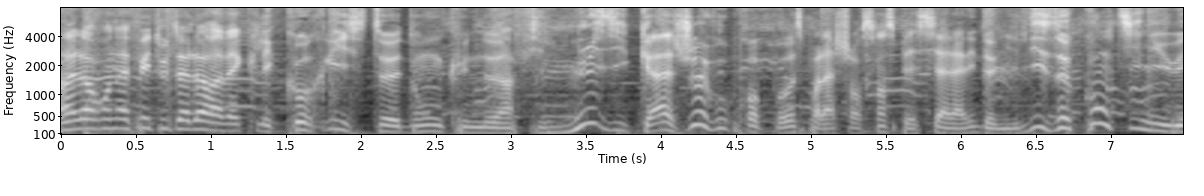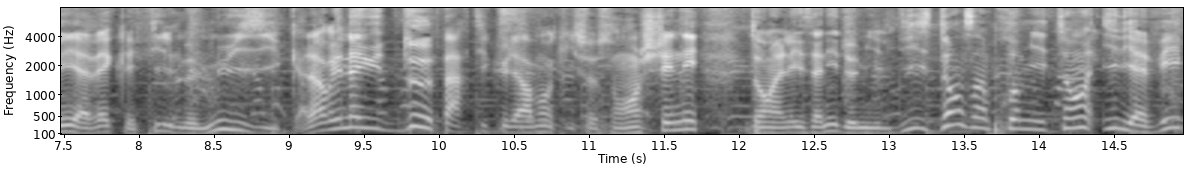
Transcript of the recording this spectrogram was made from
Alors on a fait tout à l'heure avec les choristes donc un film musical. Je vous propose pour la chanson spéciale année 2010 de continuer avec les films musiques. Alors il y en a eu deux particulièrement qui se sont enchaînés dans les années 2010. Dans un premier temps il y avait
